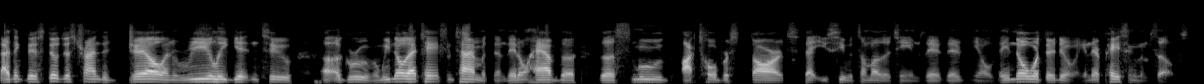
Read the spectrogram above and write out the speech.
I think they're still just trying to gel and really get into a, a groove. And we know that takes some time with them. They don't have the the smooth October starts that you see with some other teams. They they you know they know what they're doing and they're pacing themselves.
